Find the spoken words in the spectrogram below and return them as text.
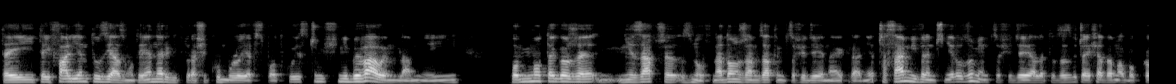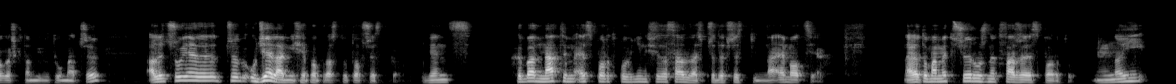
tej, tej fali entuzjazmu, tej energii, która się kumuluje w spotku, jest czymś niebywałym dla mnie. I pomimo tego, że nie zawsze znów nadążam za tym, co się dzieje na ekranie, czasami wręcz nie rozumiem, co się dzieje, ale to zazwyczaj siadam obok kogoś, kto mi wytłumaczy, ale czuję, czy udziela mi się po prostu to wszystko. Więc chyba na tym e-sport powinien się zasadzać przede wszystkim, na emocjach. Ale to mamy trzy różne twarze e-sportu. No i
